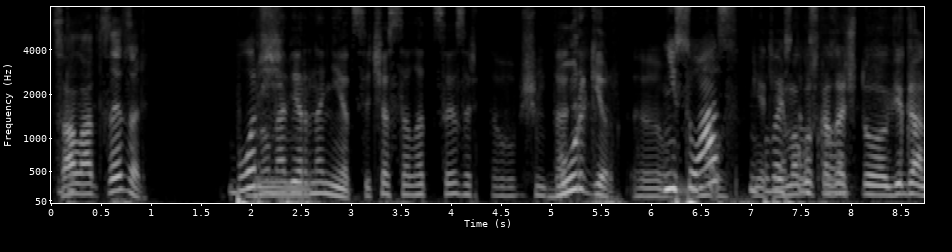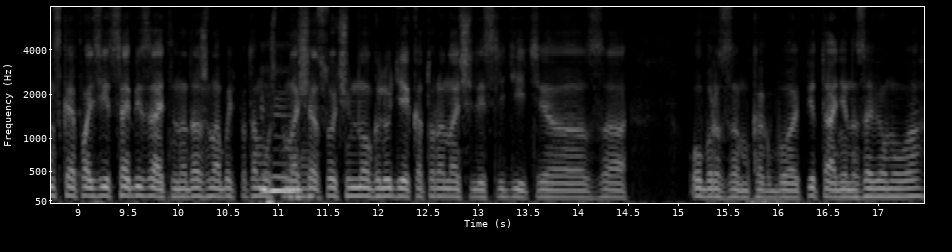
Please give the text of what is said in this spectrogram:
Салат Цезарь? Борщ? Ну, наверное, нет. Сейчас салат Цезарь-то, в общем-то... Бургер? Э, не суаз? Ну, не нет, я могу сказать, что веганская позиция обязательно должна быть, потому mm-hmm. что у нас сейчас очень много людей, которые начали следить э, за образом как бы питания, назовем его,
